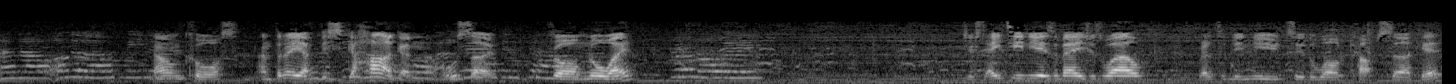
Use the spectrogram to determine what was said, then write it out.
And now on. Now on course, Andrea Fiskehagen, also from Norway, just 18 years of age as well, relatively new to the World Cup circuit.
